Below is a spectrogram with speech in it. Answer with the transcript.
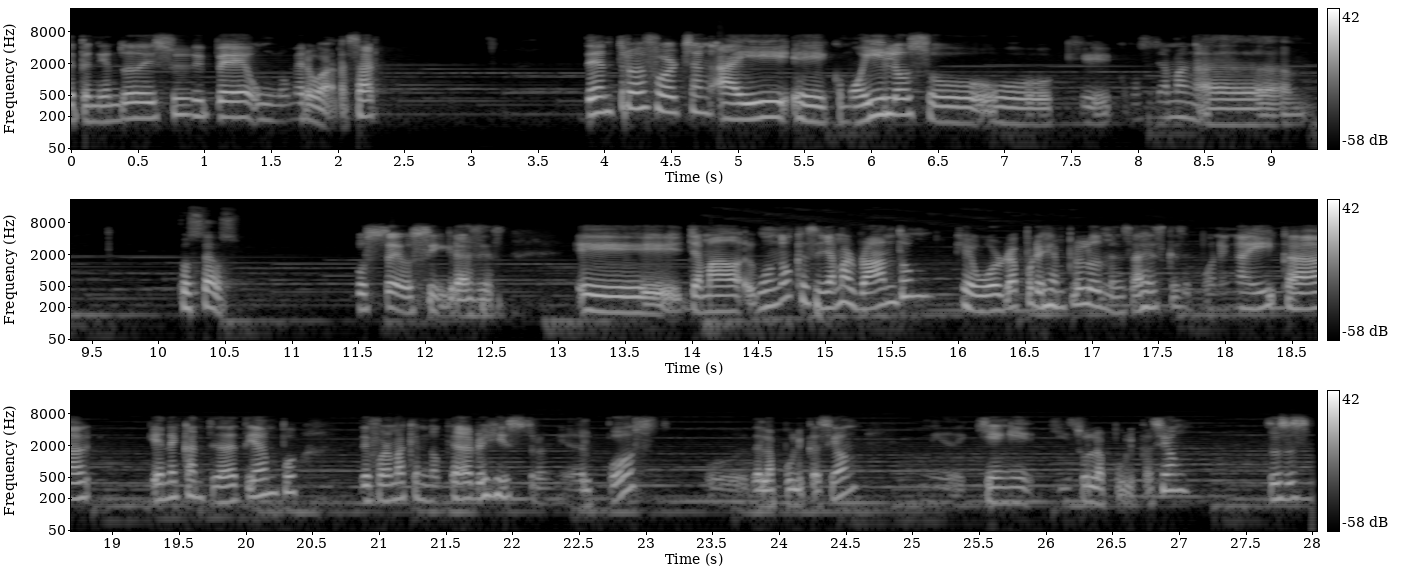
dependiendo de su IP, un número al azar. Dentro de 4chan hay eh, como hilos o, que, ¿cómo se llaman? Ah, posteos. Posteos, sí, gracias eh, llamado, uno que se llama random, que borra, por ejemplo, los mensajes que se ponen ahí cada N cantidad de tiempo, de forma que no queda registro ni del post o de la publicación, ni de quién hizo la publicación. Entonces,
